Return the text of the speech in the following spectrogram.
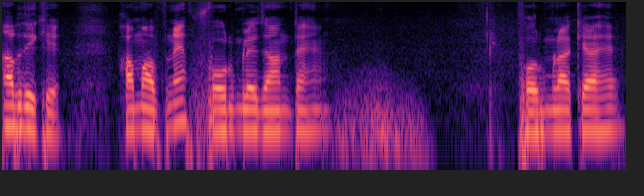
अब देखिए, हम अपने फॉर्मूले जानते हैं। फॉर्मूला क्या है?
